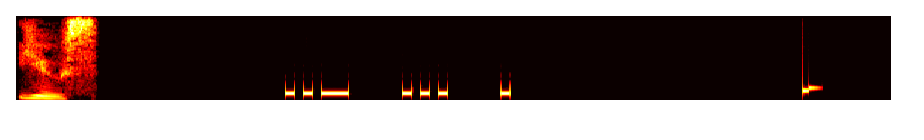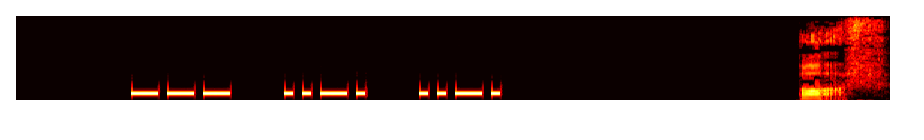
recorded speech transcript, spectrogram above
Use. Off.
